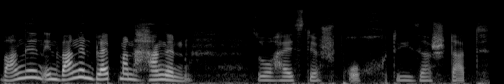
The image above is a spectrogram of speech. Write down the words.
Wangen, in Wangen bleibt man hangen. So heißt der Spruch dieser Stadt.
